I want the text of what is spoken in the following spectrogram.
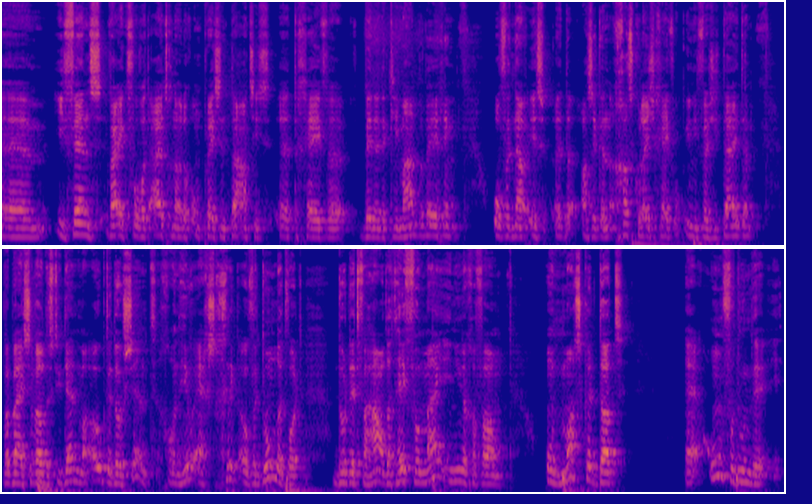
um, events waar ik voor word uitgenodigd om presentaties uh, te geven binnen de klimaatbeweging. Of het nou is de, als ik een gastcollege geef op universiteiten, waarbij zowel de student, maar ook de docent gewoon heel erg schrikt overdonderd wordt door dit verhaal. Dat heeft voor mij in ieder geval ontmaskerd dat er onvoldoende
